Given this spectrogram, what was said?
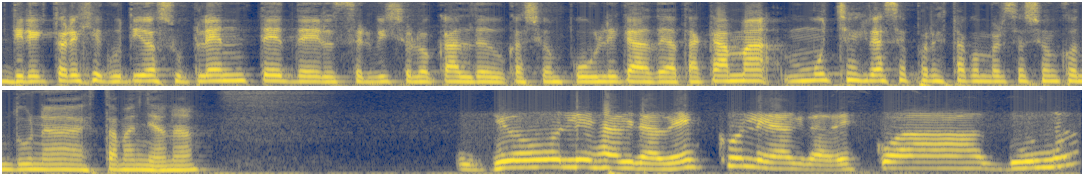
directora ejecutiva suplente del Servicio Local de Educación Pública de Atacama, muchas gracias por esta conversación con Duna esta mañana. Yo les agradezco, les agradezco a Duna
